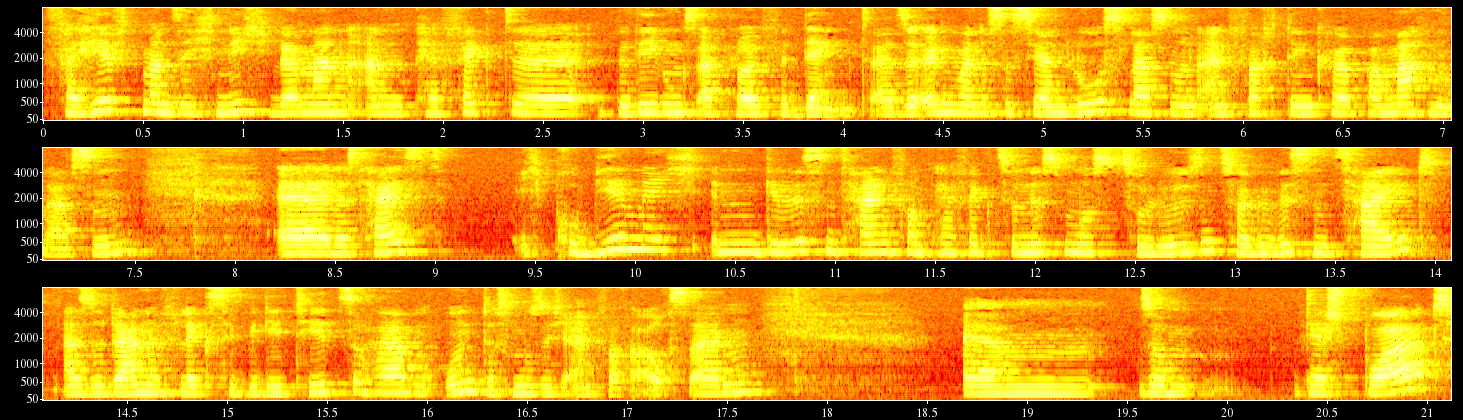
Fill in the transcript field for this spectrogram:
verhilft man sich nicht, wenn man an perfekte Bewegungsabläufe denkt. Also irgendwann ist es ja ein Loslassen und einfach den Körper machen lassen. Äh, das heißt, ich probiere mich in gewissen Teilen vom Perfektionismus zu lösen, zur gewissen Zeit, also da eine Flexibilität zu haben und, das muss ich einfach auch sagen, ähm, so der Sport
